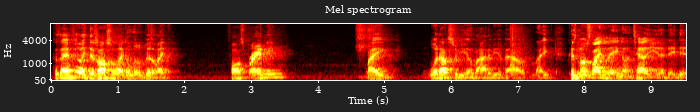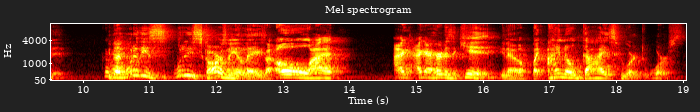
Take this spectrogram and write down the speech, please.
because I feel like there's also like a little bit of like false branding. Like, what else are you gonna lie to me about? Like, because most likely they ain't gonna tell you that they did it. You'd be like, what are these? What are these scars on your legs? Like, oh, I, I, I got hurt as a kid. You know, like I know guys who are dwarfs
